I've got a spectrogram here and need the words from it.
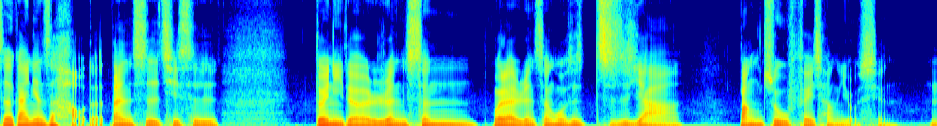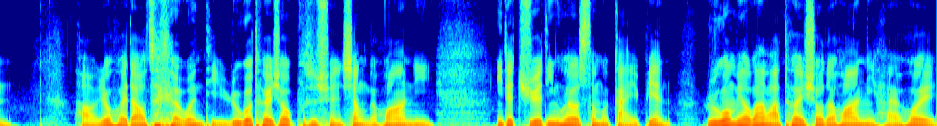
这个概念是好的，但是其实对你的人生、未来人生或是职涯帮助非常有限。嗯。好，又回到这个问题：如果退休不是选项的话，你你的决定会有什么改变？如果没有办法退休的话，你还会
